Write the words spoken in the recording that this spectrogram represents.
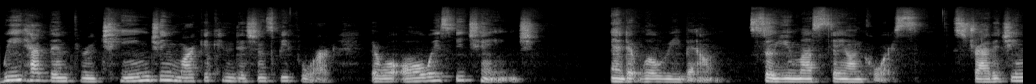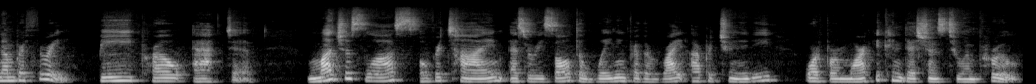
We have been through changing market conditions before. There will always be change and it will rebound. So you must stay on course. Strategy number three be proactive. Much is lost over time as a result of waiting for the right opportunity or for market conditions to improve.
